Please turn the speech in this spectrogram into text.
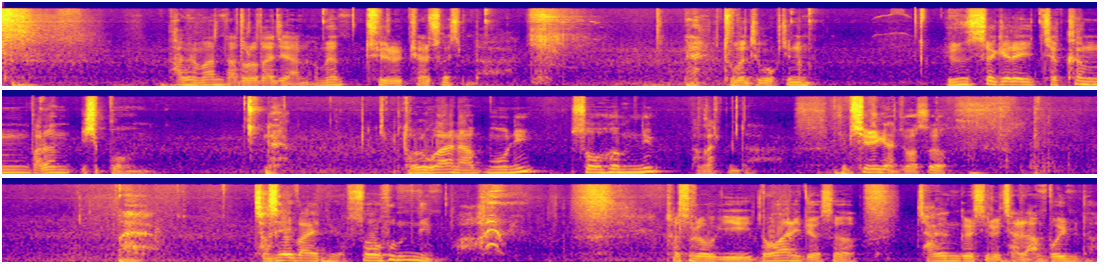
밤에만 나돌아다니지 않으면 추위를 피할 수가 있습니다. 네, 두 번째 곡지는 윤석열의 적흥 발언 20분. 네. 돌과 나무님, 소흠님, 반갑습니다. 좀 시력이 안 좋았어요. 네. 자세히 봐야 돼요. 소흠님. 갈수록 이 노안이 되어서 작은 글씨를 잘 안 보입니다.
